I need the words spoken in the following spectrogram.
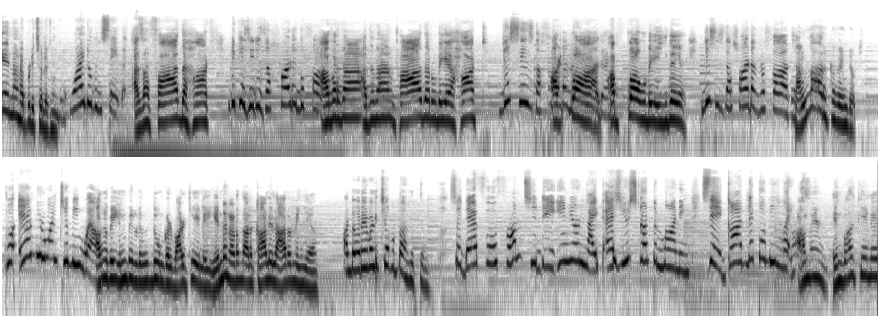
ஏன் நான் அப்படி சொல்லுகிறேன் Why do we say that? அதான் father heart Because it is the heart of the Father. அவர்தான் அதுதான் ஃபாதருடைய heart This is the heart of the அப்பா Father. அப்பாவுடைய இதயம் This is the heart of the Father. நல்லா இருக்க வேண்டும் For everyone to be well. ஆகவே இன்றிலிருந்து உங்கள் வாழ்க்கையில என்ன நடந்தாலும் காலையில ஆரம்பிங்க ஆண்டவரே வெளிச்சம் உண்டாகட்டும் So therefore, from today in your life, as you start the morning, say, God, let there be light. ஆமென் என் வாழ்க்கையிலே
